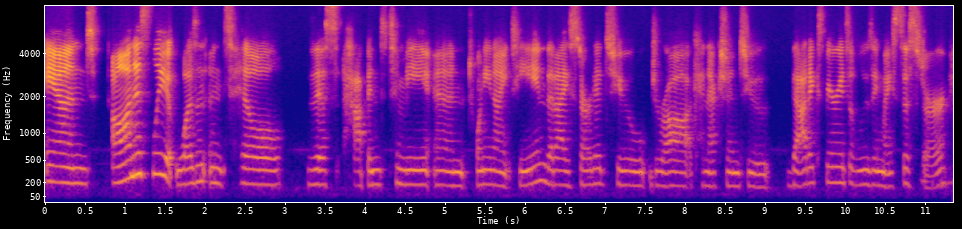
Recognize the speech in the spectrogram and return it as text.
And honestly, it wasn't until this happened to me in 2019 that I started to draw a connection to that experience of losing my sister, mm-hmm.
